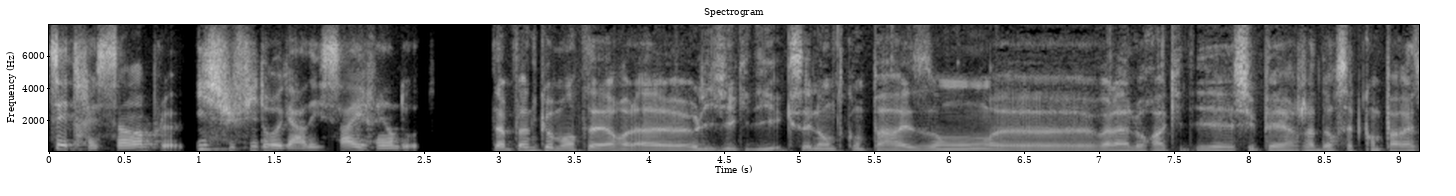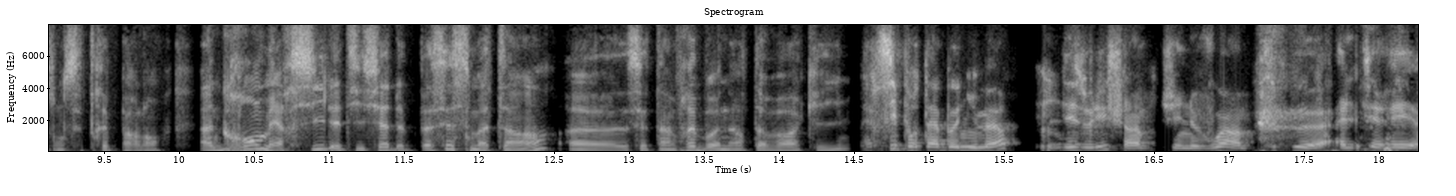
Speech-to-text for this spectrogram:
c'est très simple, il suffit de regarder ça et rien d'autre. T'as plein de commentaires. Voilà, euh, Olivier qui dit excellente comparaison. Euh, voilà, Laura qui dit super, j'adore cette comparaison, c'est très parlant. Un grand merci Laetitia d'être passée ce matin. Euh, c'est un vrai bonheur de t'avoir accueilli. Merci pour ta bonne humeur. Désolée, un- j'ai une voix un petit peu altérée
